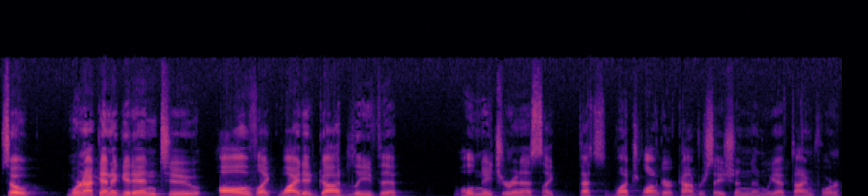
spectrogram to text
So we're not going to get into all of like why did God leave the old nature in us? Like that's a much longer conversation than we have time for.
